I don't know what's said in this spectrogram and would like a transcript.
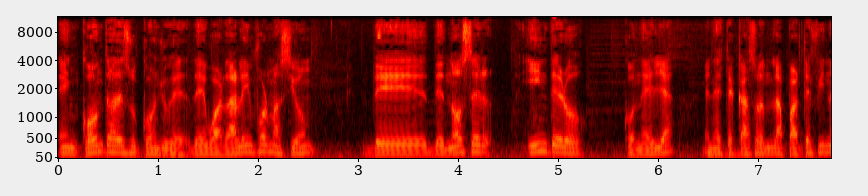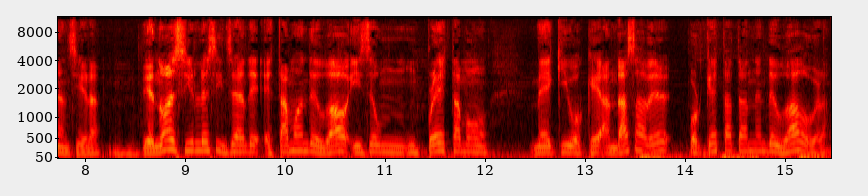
en contra de su cónyuge, de guardar la información, de, no ser íntegro con ella, en este caso en la parte financiera, de no decirle sinceramente, estamos endeudados, hice un, préstamo, me equivoqué, andás a ver por qué está tan endeudado, ¿verdad?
